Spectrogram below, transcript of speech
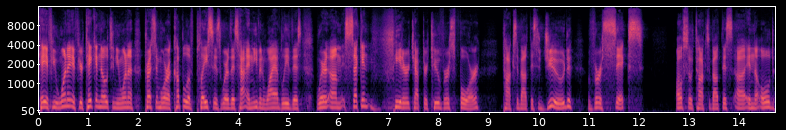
Okay, if you want to, if you're taking notes and you want to press in more, a couple of places where this, ha- and even why I believe this, where um, Second Peter chapter two verse four talks about this. Jude verse six also talks about this uh, in the Old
